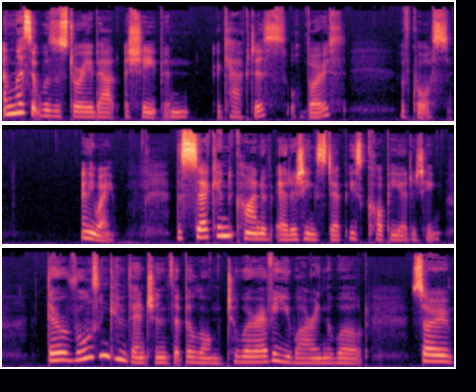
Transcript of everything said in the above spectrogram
Unless it was a story about a sheep and a cactus, or both, of course. Anyway, the second kind of editing step is copy editing. There are rules and conventions that belong to wherever you are in the world. So,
